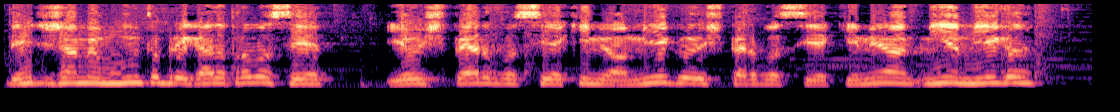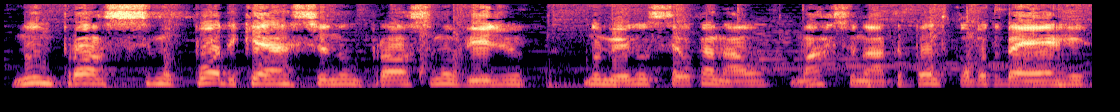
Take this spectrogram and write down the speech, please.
Desde já, meu muito obrigado para você. E eu espero você aqui, meu amigo, eu espero você aqui, minha, minha amiga, num próximo podcast, num próximo vídeo, no meu no seu canal, marcionata.com.br,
